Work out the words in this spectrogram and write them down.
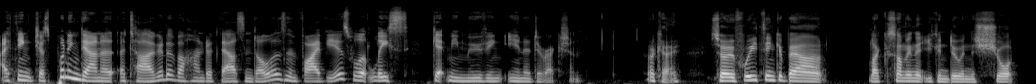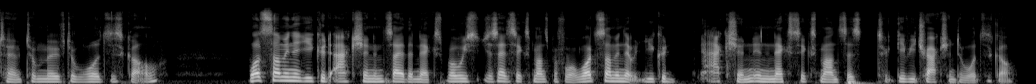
I think just putting down a, a target of $100,000 in five years will at least get me moving in a direction. Okay. So if we think about like something that you can do in the short term to move towards this goal, what's something that you could action and say the next? Well, we just said six months before. What's something that you could action in the next six months as to give you traction towards this goal?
